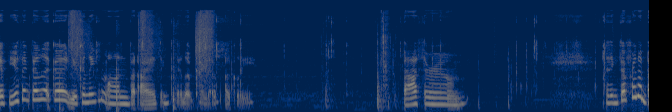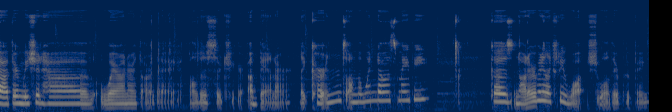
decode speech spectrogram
If you think they look good, you can leave them on, but I think they look kind of ugly. Bathroom. I think that for the bathroom we should have, where on earth are they? I'll just search here. A banner. Like curtains on the windows, maybe? Because not everybody likes to be watched while they're pooping.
